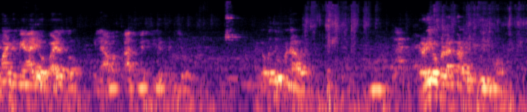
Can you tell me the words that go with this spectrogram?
પોઈન્ટ મેં આર્યો પાડ્યો હતો એટલે આમાં ખાસ મેં સિલેક્ટ કર્યો બધું બનાવે. રડિયો કલાકાર આ લગભગ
